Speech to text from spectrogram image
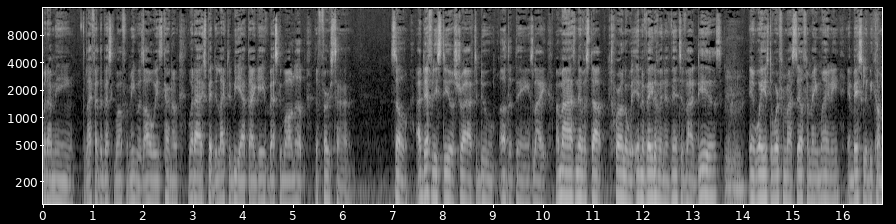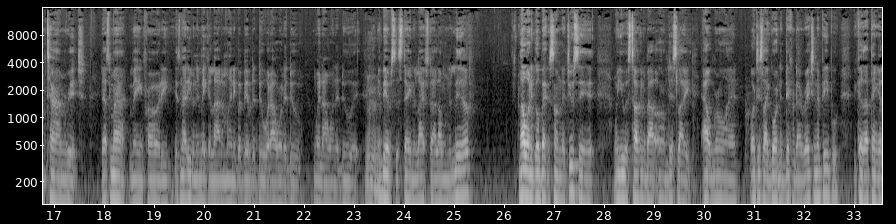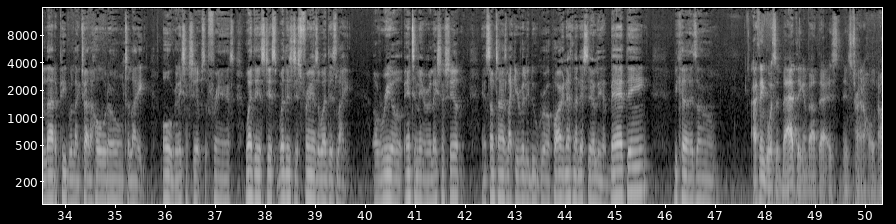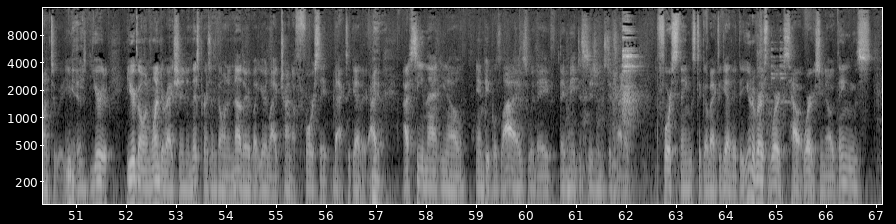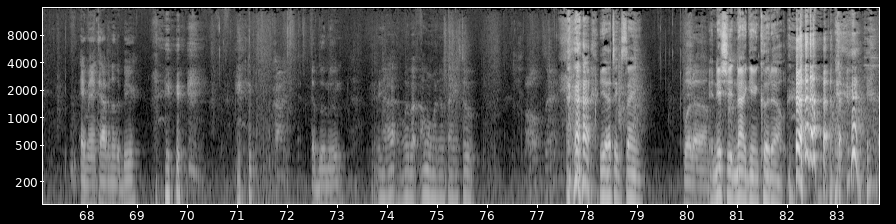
But I mean, life after basketball for me was always kind of what I expected life to be after I gave basketball up the first time. So I definitely still strive to do other things. Like my mind's never stopped twirling with innovative and inventive ideas Mm-hmm. and ways to work for myself and make money and basically become time rich. That's my main priority. It's not even to make a lot of money, but be able to do what I want to do when I want to do it Mhm. and be able to sustain the lifestyle I want to live. I want to go back to something that you said when you was talking about um just like outgrowing or just like going a different direction than people because I think a lot of people like try to hold on to like old relationships or friends whether it's just whether it's just friends or whether it's like a real intimate relationship and sometimes like you really do grow apart and that's not necessarily a bad thing because um I think what's a bad thing about that is is trying to hold on to it. You, Yeah. You, you're you're going one direction and this person's going another, but you're like trying to force it back together. I Yeah. I've seen that you know in people's lives where they've they've made decisions to try to force things to go back together. The universe works how it works. You know things. Hey man, can I have another beer? the blue moon. yeah what about, I want one of them things too yeah I take the same But um, and this shit not getting cut out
